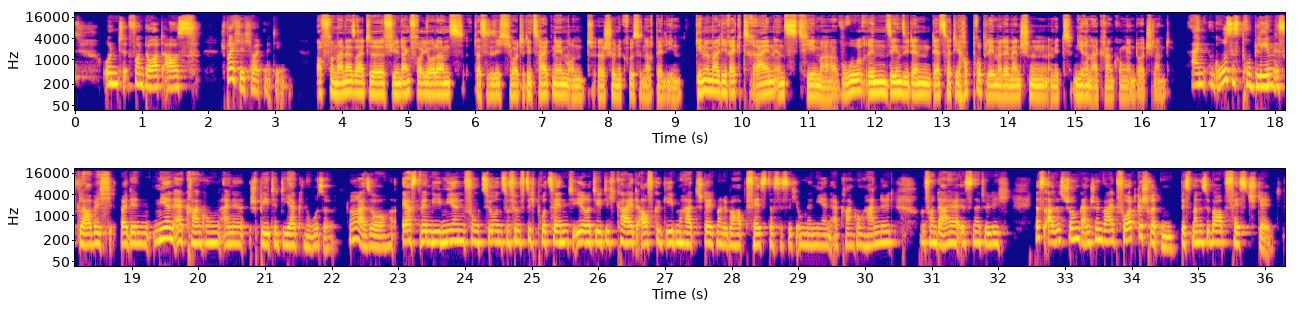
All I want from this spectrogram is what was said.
und von dort aus spreche ich heute mit Ihnen. Auch von meiner Seite vielen Dank, Frau Jordans, dass Sie sich heute die Zeit nehmen und äh, schöne Grüße nach Berlin. Gehen wir mal direkt rein ins Thema. Worin sehen Sie denn derzeit die Hauptprobleme der Menschen mit Nierenerkrankungen in Deutschland? Ein großes Problem ist, glaube ich, bei den Nierenerkrankungen eine späte Diagnose. Also erst wenn die Nierenfunktion zu 50 Prozent ihre Tätigkeit aufgegeben hat, stellt man überhaupt fest, dass es sich um eine Nierenerkrankung handelt. Und von daher ist natürlich das alles schon ganz schön weit fortgeschritten, bis man es überhaupt feststellt.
